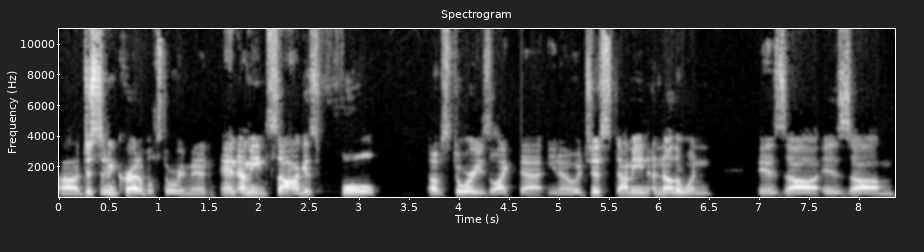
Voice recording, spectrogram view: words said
Uh, just an incredible story, man. And I mean, SOG is full of stories like that. You know, it just I mean, another one is uh, is um,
